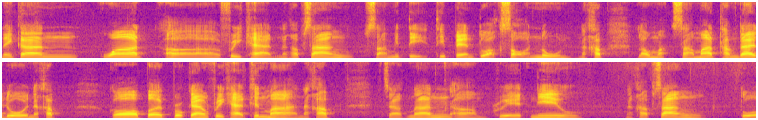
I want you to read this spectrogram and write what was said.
ในการวาดฟรีแคดนะครับสร้าง3มิติที่เป็นตัวอักษรนูนนะครับเราสามารถทำได้โดยนะครับ ก็เปิดโปรแกรม FreeCAD ขึ้นมานะครับ จากนั้น create new นะครับสร้างตัว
